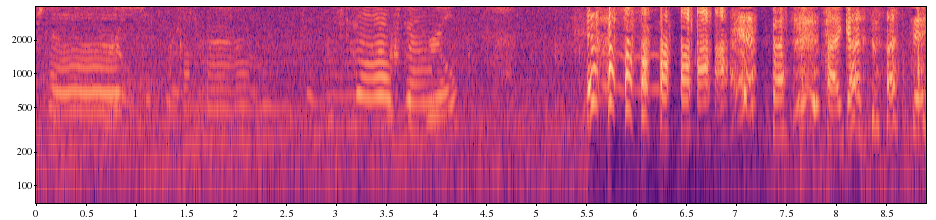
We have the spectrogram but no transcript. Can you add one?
Come grill. out tomorrow. Grill. I got it that day.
